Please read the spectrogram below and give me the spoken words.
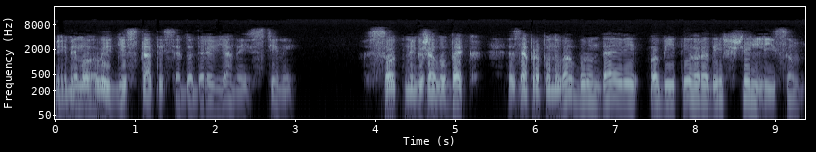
і не могли дістатися до дерев'яної стіни. Сотник Жалубек запропонував Бурундаєві обійти городище лісом,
